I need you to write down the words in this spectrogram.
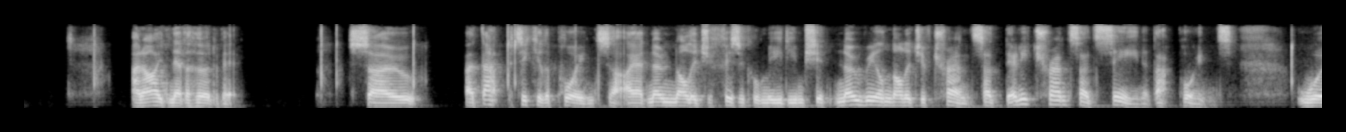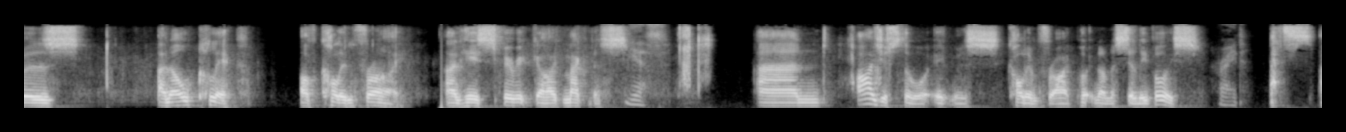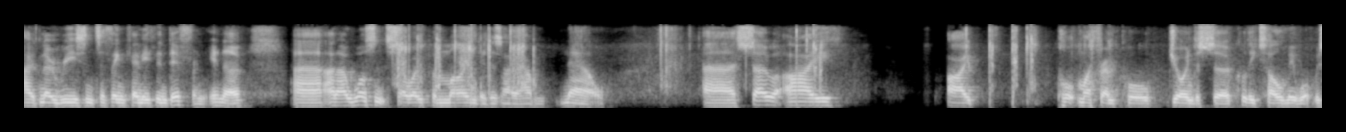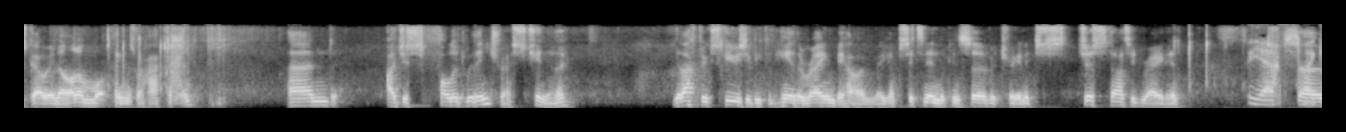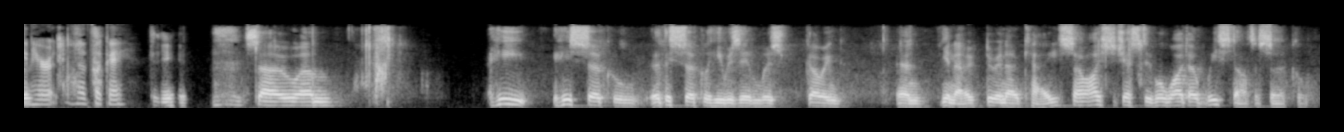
and I'd never heard of it. So at that particular point, uh, I had no knowledge of physical mediumship, no real knowledge of trance. I'd, the only trance I'd seen at that point was an old clip of Colin Fry and his spirit guide Magnus. Yes. And I just thought it was Colin Fry putting on a silly voice. Right. That's, I had no reason to think anything different, you know. Uh, and I wasn't so open minded as I am now. Uh, so I, I, Paul, my friend Paul joined a circle. He told me what was going on and what things were happening, and I just followed with interest. You know, you'll have to excuse if you can hear the rain behind me. I'm sitting in the conservatory and it's just started raining. Yes, so, I can hear it. That's okay. So um, he his circle, uh, this circle he was in was going and you know doing okay. So I suggested, well, why don't we start a circle?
